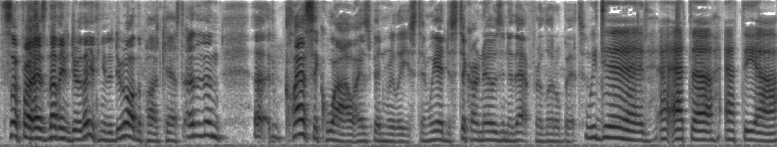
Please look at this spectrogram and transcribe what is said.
so far has nothing to do with anything to do on the podcast, other than uh, classic WoW has been released, and we had to stick our nose into that for a little bit. We did at the at the uh,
